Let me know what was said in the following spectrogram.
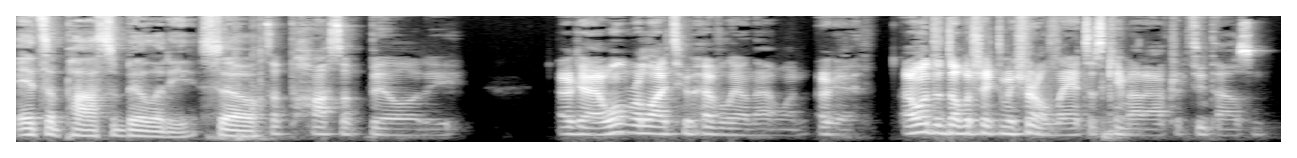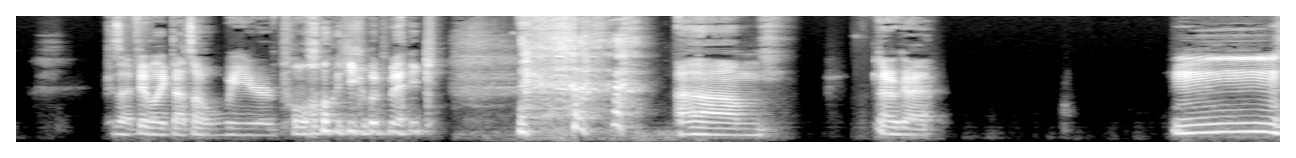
It's a possibility. So It's a possibility. Okay, I won't rely too heavily on that one. Okay, I want to double check to make sure Atlantis came out after 2000 because I feel like that's a weird pull you would make. Um. Okay. Mm,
